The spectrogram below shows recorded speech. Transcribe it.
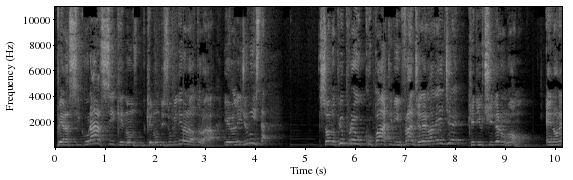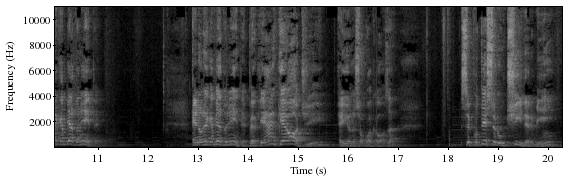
per assicurarsi che non, che non disubbidivano la Torah, i religionisti sono più preoccupati di infrangere la legge che di uccidere un uomo. E non è cambiato niente. E non è cambiato niente, perché anche oggi, e io ne so qualcosa, se potessero uccidermi,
